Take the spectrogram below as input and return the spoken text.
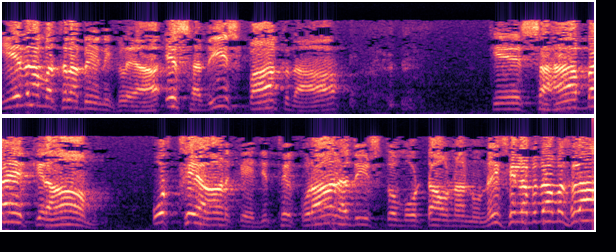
یہ مطلب یہ نکلیا، اس حدیث پاک دا کہ صحابہ کرام اتے آن کے جتھے قرآن حدیث تو موٹا انہوں نہیں سی لبدا مسئلہ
